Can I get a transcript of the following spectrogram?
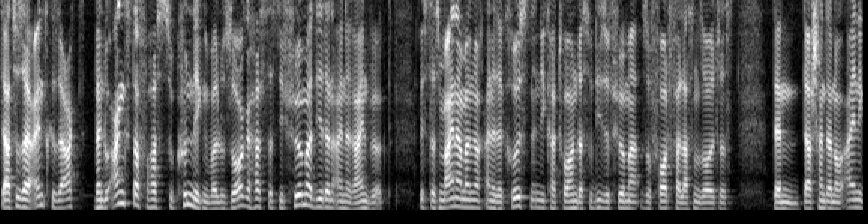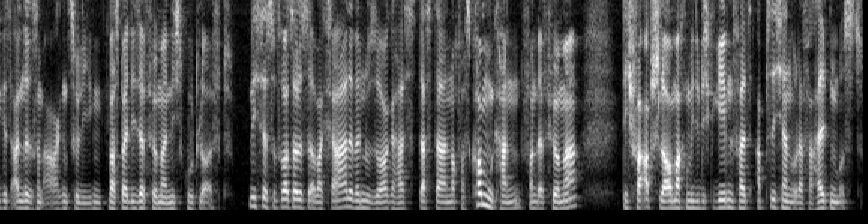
Dazu sei eins gesagt, wenn du Angst davor hast zu kündigen, weil du Sorge hast, dass die Firma dir dann eine reinwirkt, ist das meiner Meinung nach einer der größten Indikatoren, dass du diese Firma sofort verlassen solltest. Denn da scheint da noch einiges anderes im Argen zu liegen, was bei dieser Firma nicht gut läuft. Nichtsdestotrotz solltest du aber gerade, wenn du Sorge hast, dass da noch was kommen kann von der Firma, dich vorab schlau machen, wie du dich gegebenenfalls absichern oder verhalten musst.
